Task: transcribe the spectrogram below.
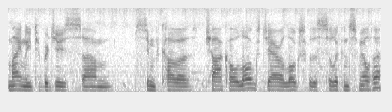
mainly to produce um, Simcoa charcoal logs, jarrah logs for the silicon smelter.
